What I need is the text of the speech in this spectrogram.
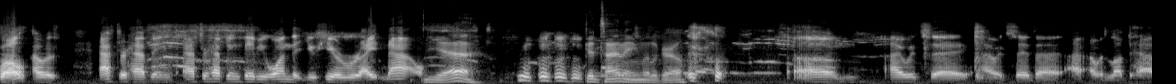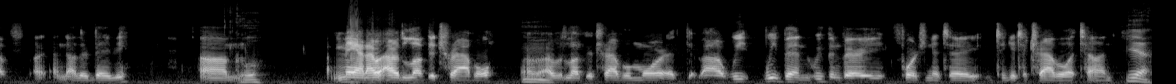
Well, I was after having after having baby one that you hear right now. Yeah, good timing, little girl. um, I would say I would say that I, I would love to have a, another baby. Um, Cool. man, I, I would love to travel. Mm. I would love to travel more. Uh, we we've been we've been very fortunate to to get to travel a ton. Yeah.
